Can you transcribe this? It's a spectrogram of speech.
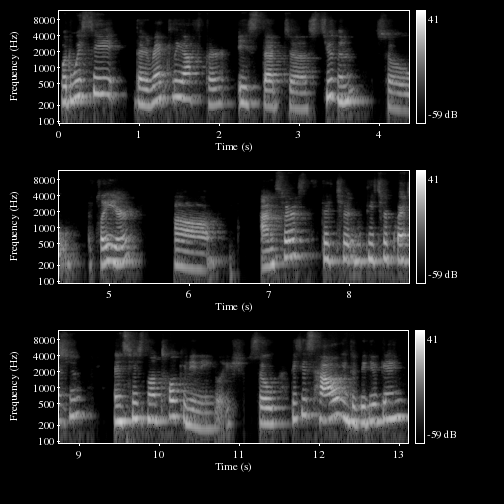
What we see directly after is that the student, so the player, uh, answers the teacher, teacher question and she's not talking in English. So this is how in the video game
